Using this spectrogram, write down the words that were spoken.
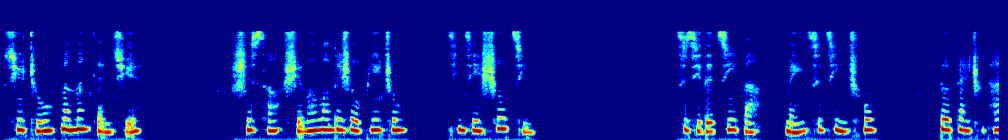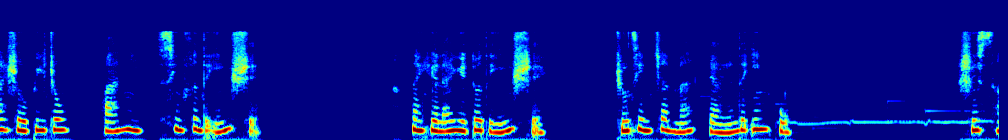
虚竹慢慢感觉，石嫂水汪汪的肉壁中渐渐收紧，自己的鸡巴每一次进出，都带出他肉壁中滑腻兴奋的饮水。那越来越多的饮水。逐渐占满两人的阴部，石嫂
